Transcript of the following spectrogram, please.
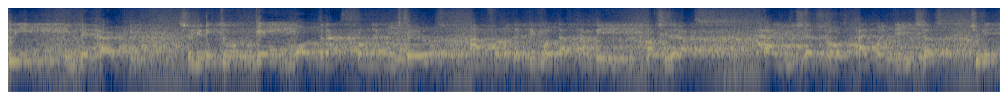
clean in the hierarchy. So you need to gain more trust from the administrators and from other people that can be considered as high users or high quality users. You need,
